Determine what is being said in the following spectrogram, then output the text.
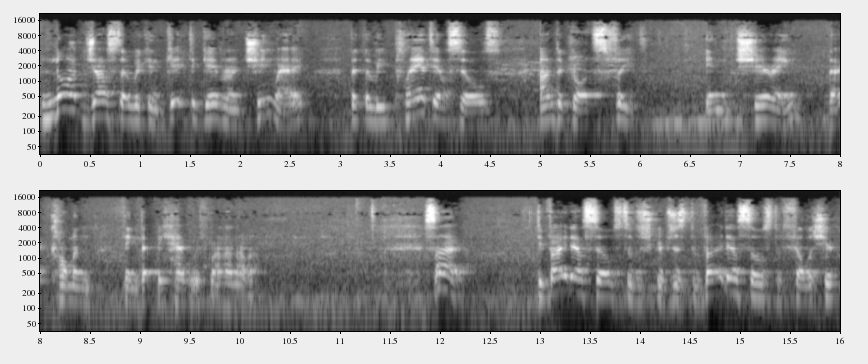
not just so we can get together and chinwag, but that we plant ourselves under God's feet in sharing that common thing that we have with one another. So, devote ourselves to the scriptures, devote ourselves to fellowship,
